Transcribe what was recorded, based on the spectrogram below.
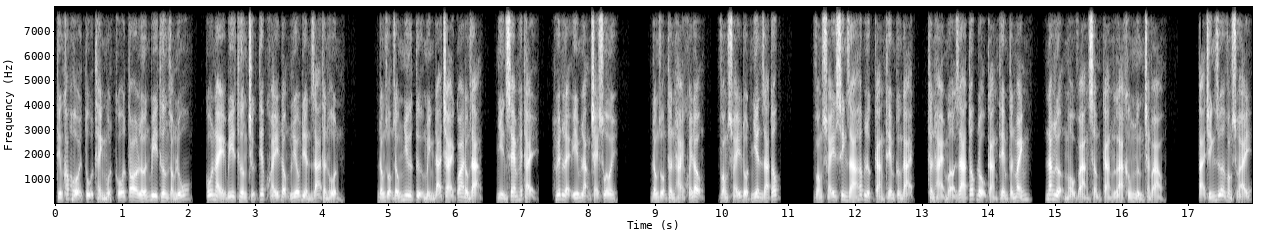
tiếng khóc hội tụ thành một cỗ to lớn bi thương dòng lũ cô này bi thương trực tiếp khuấy động liễu điển ra thần hồn. Đồng ruộng giống như tự mình đã trải qua đồng dạng, nhìn xem hết thảy, huyết lệ im lặng chảy xuôi. Đồng ruộng thần hải khuấy động, vòng xoáy đột nhiên gia tốc. Vòng xoáy sinh ra hấp lực càng thêm cương đại, thần hải mở ra tốc độ càng thêm tấn mãnh, năng lượng màu vàng sậm càng là không ngừng tràn vào. Tại chính giữa vòng xoáy,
